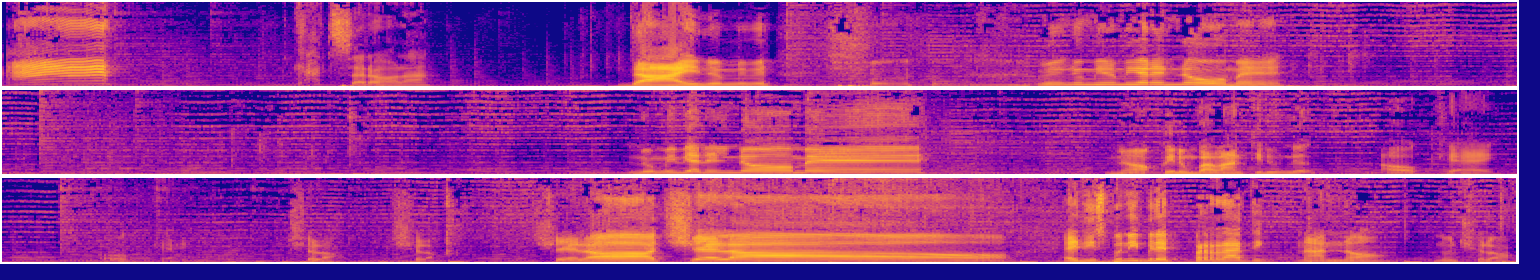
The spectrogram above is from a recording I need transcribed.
Ah! Cazzarola. Dai, non mi. non, mi non mi viene il nome. Non mi viene il nome. No, qui non va avanti. Ok. Ok. Ce l'ho, ce l'ho. Ce l'ho, ce l'ho. È disponibile praticamente. Ah, no, non ce l'ho.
